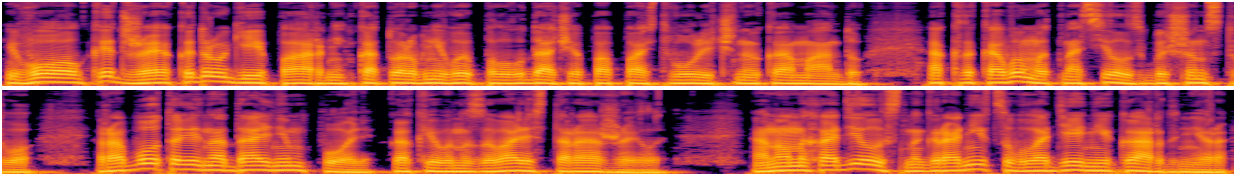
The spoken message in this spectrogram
И Волк, и Джек, и другие парни, которым не выпала удача попасть в уличную команду, а к таковым относилось большинство, работали на дальнем поле, как его называли старожилы. Оно находилось на границе владений Гарднера.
